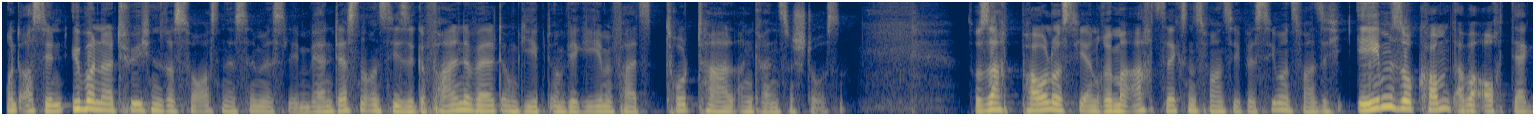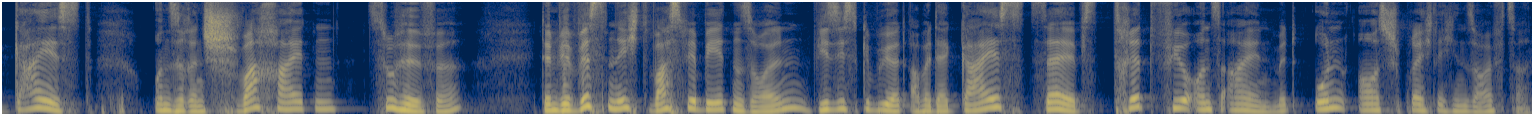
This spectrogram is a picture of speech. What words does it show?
und aus den übernatürlichen Ressourcen des Himmels leben, währenddessen uns diese gefallene Welt umgibt und wir gegebenenfalls total an Grenzen stoßen. So sagt Paulus hier in Römer 8, 26 bis 27, ebenso kommt aber auch der Geist unseren Schwachheiten zu Hilfe, denn wir wissen nicht, was wir beten sollen, wie sie es gebührt, aber der Geist selbst tritt für uns ein mit unaussprechlichen Seufzern.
